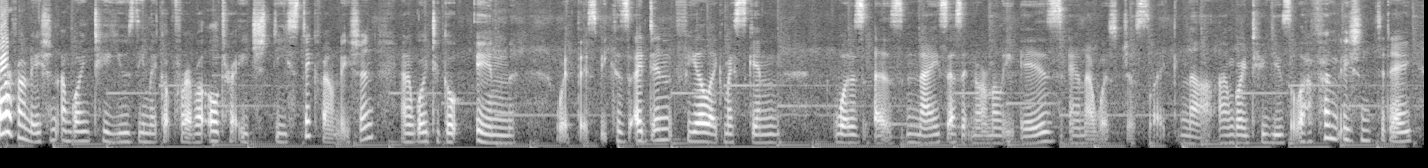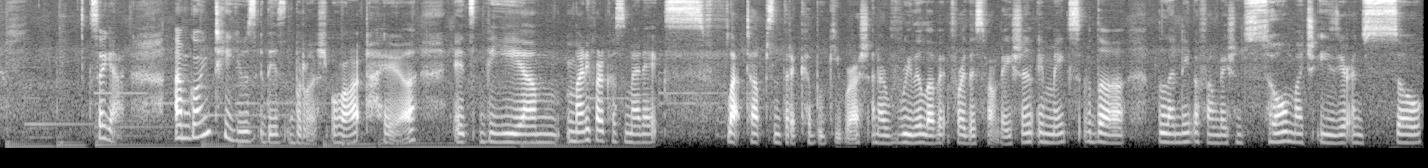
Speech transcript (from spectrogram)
For foundation, I'm going to use the Makeup Forever Ultra HD Stick Foundation, and I'm going to go in with this because I didn't feel like my skin was as nice as it normally is and I was just like nah I'm going to use a lot of foundation today. So yeah I'm going to use this brush right here. It's the um, Manifar Cosmetics flat top synthetic kabuki brush and I really love it for this foundation. It makes the blending of foundation so much easier and so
